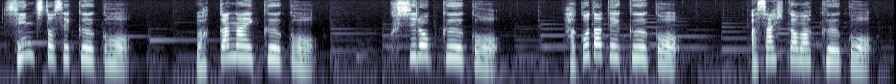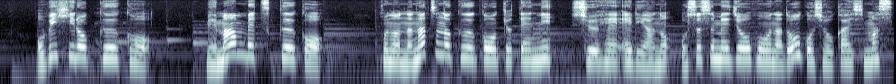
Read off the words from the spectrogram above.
新千歳空港稚内空港釧路空港函館空港旭川空港帯広空港女満別空港この7つの空港を拠点に周辺エリアのおすすめ情報などをご紹介します。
